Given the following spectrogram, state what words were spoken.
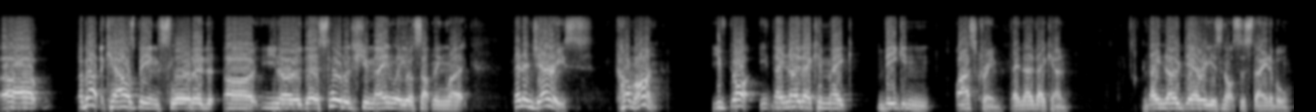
uh, about the cows being slaughtered, uh, you know, they're slaughtered humanely or something like Ben and Jerry's. Come on. You've got, they know they can make vegan ice cream. They know they can. They know dairy is not sustainable.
